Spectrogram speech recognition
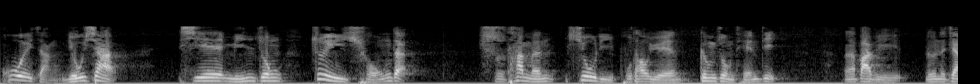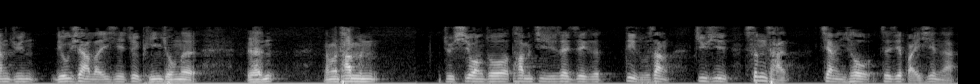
护卫长留下些民中最穷的，使他们修理葡萄园、耕种田地。那巴比伦的将军留下了一些最贫穷的人，那么他们就希望说，他们继续在这个地图上继续生产，这样以后这些百姓啊，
